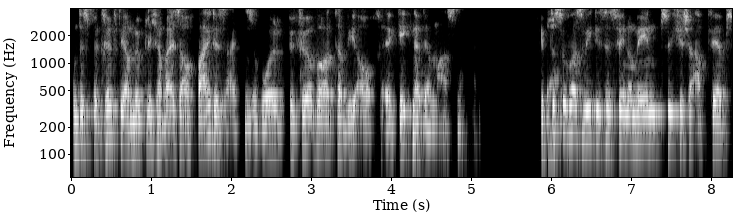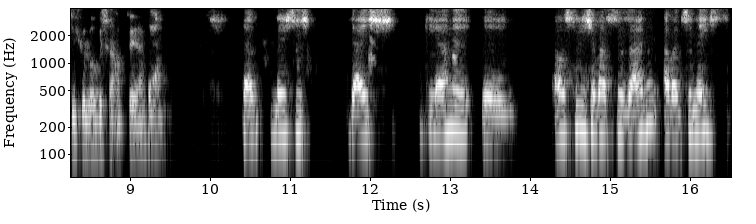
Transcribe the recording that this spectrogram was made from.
Und das betrifft ja möglicherweise auch beide Seiten, sowohl Befürworter wie auch äh, Gegner der Maßnahmen. Gibt ja. es sowas wie dieses Phänomen psychische Abwehr, psychologische Abwehr? Ja, da möchte ich gleich gerne äh, ausführlicher was zu sagen, aber zunächst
